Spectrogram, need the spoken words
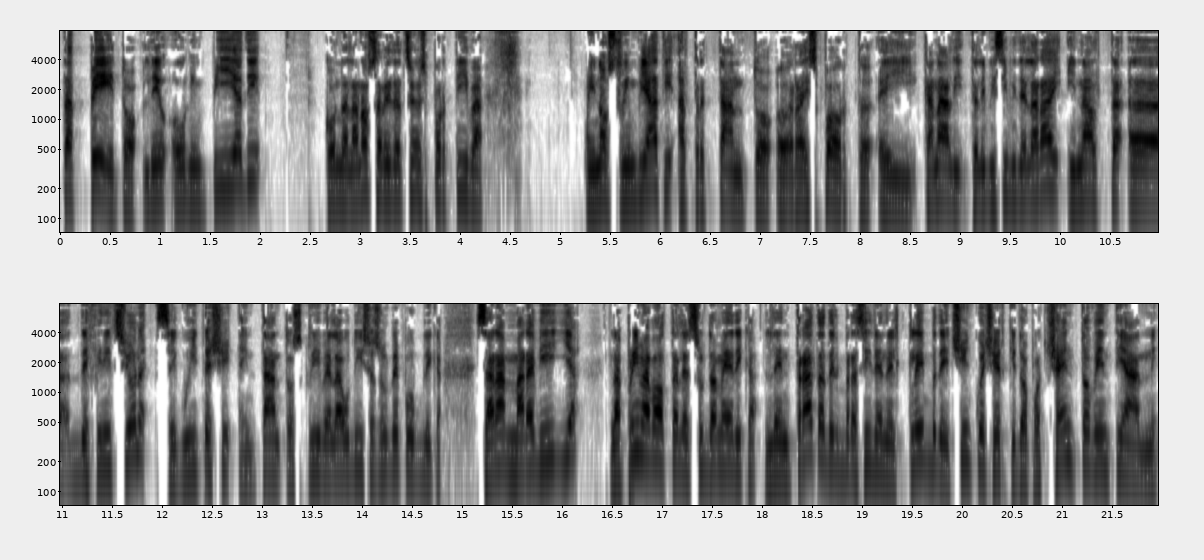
tappeto le Olimpiadi con la nostra redazione sportiva i nostri inviati, altrettanto uh, Rai Sport e i canali televisivi della Rai in alta uh, definizione. Seguiteci e intanto scrive l'Audicio su Repubblica. Sarà maraviglia la prima volta nel Sud America l'entrata del Brasile nel club dei cinque cerchi dopo 120 anni.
